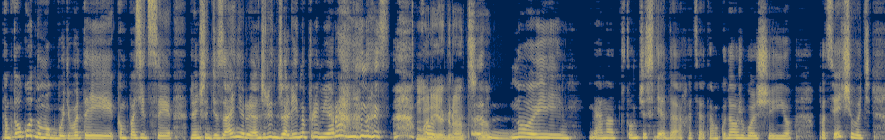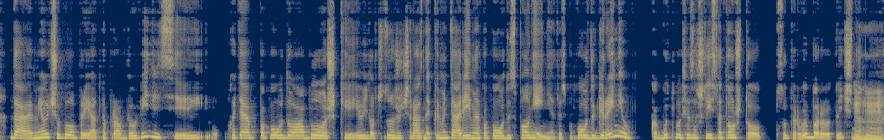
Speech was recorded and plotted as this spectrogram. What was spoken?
там кто угодно мог быть в этой композиции женщин-дизайнеры, Анджелина Джоли, например. Мария Грация. Э, ну и и она в том числе, да, хотя там куда уже больше ее подсвечивать. Да, мне очень было приятно, правда, увидеть. И, хотя по поводу обложки я видела, что тоже очень разные комментарии именно по поводу исполнения. То есть по поводу героини как будто бы все сошлись на том, что супер выбор, отлично. Угу.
